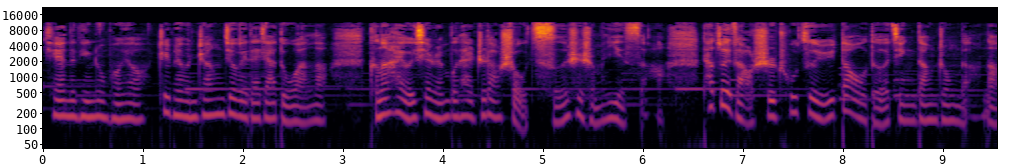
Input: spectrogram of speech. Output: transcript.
亲爱的听众朋友，这篇文章就为大家读完了。可能还有一些人不太知道“守慈”是什么意思啊？它最早是出自于《道德经》当中的。那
